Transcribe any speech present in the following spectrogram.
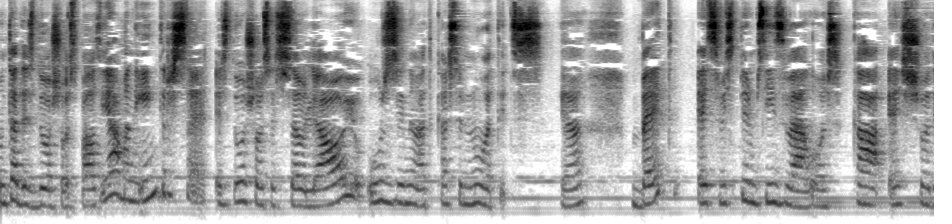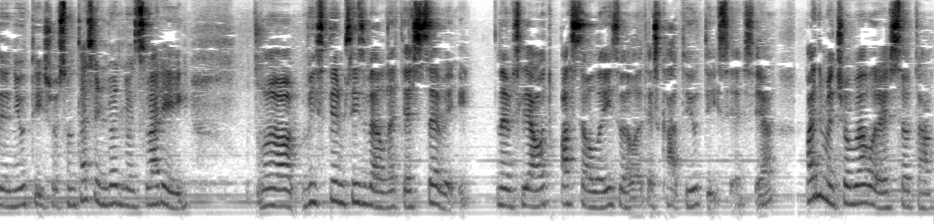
un tad es došos palīdzēt. Jā, man interesē, es došos, es sev ļauju uzzināt, kas ir noticis. Ja? Bet es vispirms izvēlos, kā es šodien jutīšos, un tas ir ļoti, ļoti svarīgi vispirms izvēlēties sevi, nevis ļaut pasaulē izvēlēties, kā tu jutīsies. Ja? Paņemiet šo vēlreiz sev tā.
